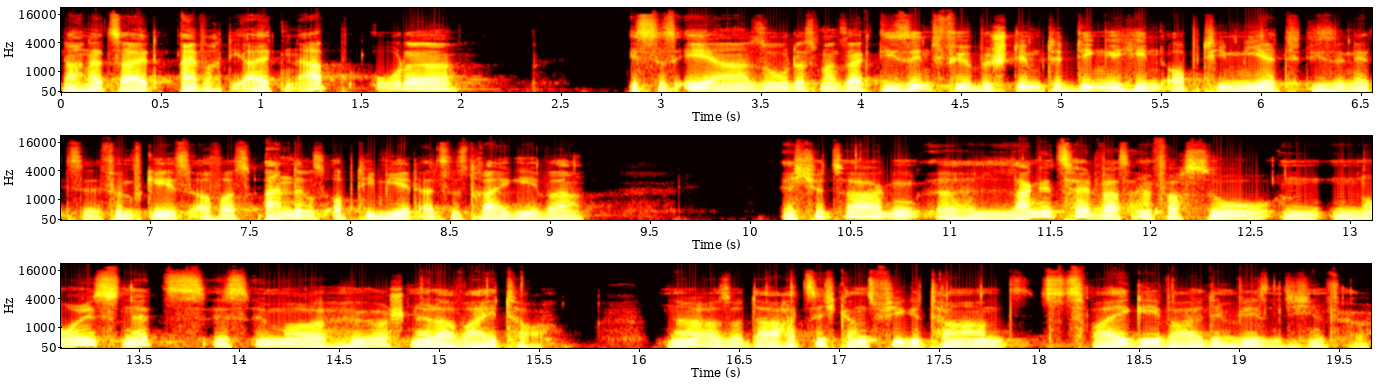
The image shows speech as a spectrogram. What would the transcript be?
nach einer Zeit einfach die alten ab oder ist es eher so, dass man sagt, die sind für bestimmte Dinge hin optimiert, diese Netze? 5G ist auf was anderes optimiert, als es 3G war. Ich würde sagen, äh, lange Zeit war es einfach so, ein neues Netz ist immer höher, schneller, weiter. Ne, also da hat sich ganz viel getan. 2G war halt im Wesentlichen für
